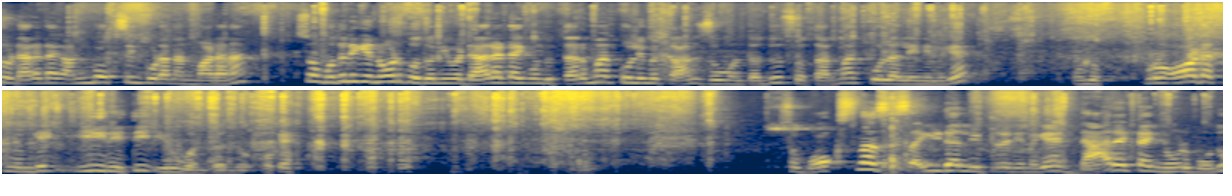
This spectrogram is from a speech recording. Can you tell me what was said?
ಸೊ ಡೈರೆಕ್ಟಾಗಿ ಅನ್ಬಾಕ್ಸಿಂಗ್ ಕೂಡ ನಾನು ಮಾಡೋಣ. ಸೊ ಮೊದಲಿಗೆ ನೋಡ್ಬೋದು, ನೀವು ಡೈರೆಕ್ಟಾಗಿ ಒಂದು ಥರ್ಮಾಕೂಲ್ ನಿಮಗೆ ಕಾಣಿಸುವಂಥದ್ದು. ಸೊ ಥರ್ಮಾಕೂಲಲ್ಲಿ ನಿಮಗೆ ಒಂದು ಪ್ರಾಡಕ್ಟ್ ನಿಮಗೆ ಈ ರೀತಿ ಇರುವಂಥದ್ದು ಓಕೆ ಸೊ ಬಾಕ್ಸ್ನ ಸೈಡಲ್ಲಿ ಇಟ್ಟರೆ ನಿಮಗೆ ಡೈರೆಕ್ಟಾಗಿ ನೋಡ್ಬೋದು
